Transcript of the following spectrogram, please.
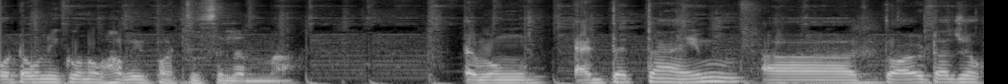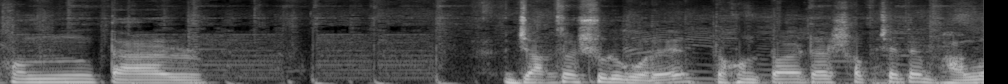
ওটা উনি কোনোভাবেই পারতেছিলেন না। এবং অ্যাট দ্য টাইম টয়োটা যখন তার যাত্রা শুরু করে, তখন টয়োটার সবচেয়ে ভালো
